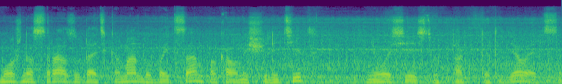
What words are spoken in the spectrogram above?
Можно сразу дать команду бойцам, пока он еще летит, в него сесть. Вот так вот это делается.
